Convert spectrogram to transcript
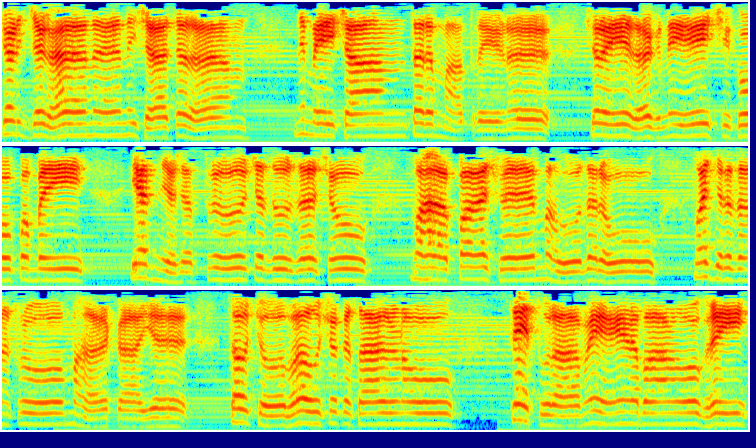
षड्जघन निशाचरान्। निमेषान्तरमात्रेण। शरैरग्ने शिखोपमयि यज्ञशत्रु च दुर्दशो महापार्श्व महोदरो वज्रदंशो महाकाय शौचो भौषकसारणो सेतु रामेण बाणोघ्रै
